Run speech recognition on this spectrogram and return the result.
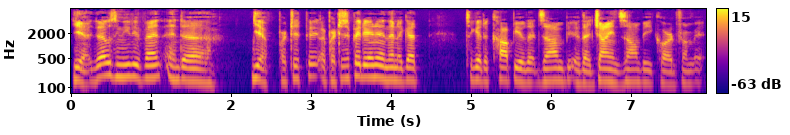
Yeah, that was a neat event, and uh, yeah, participate. I participated in it, and then I got to get a copy of that zombie, of that giant zombie card from it.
